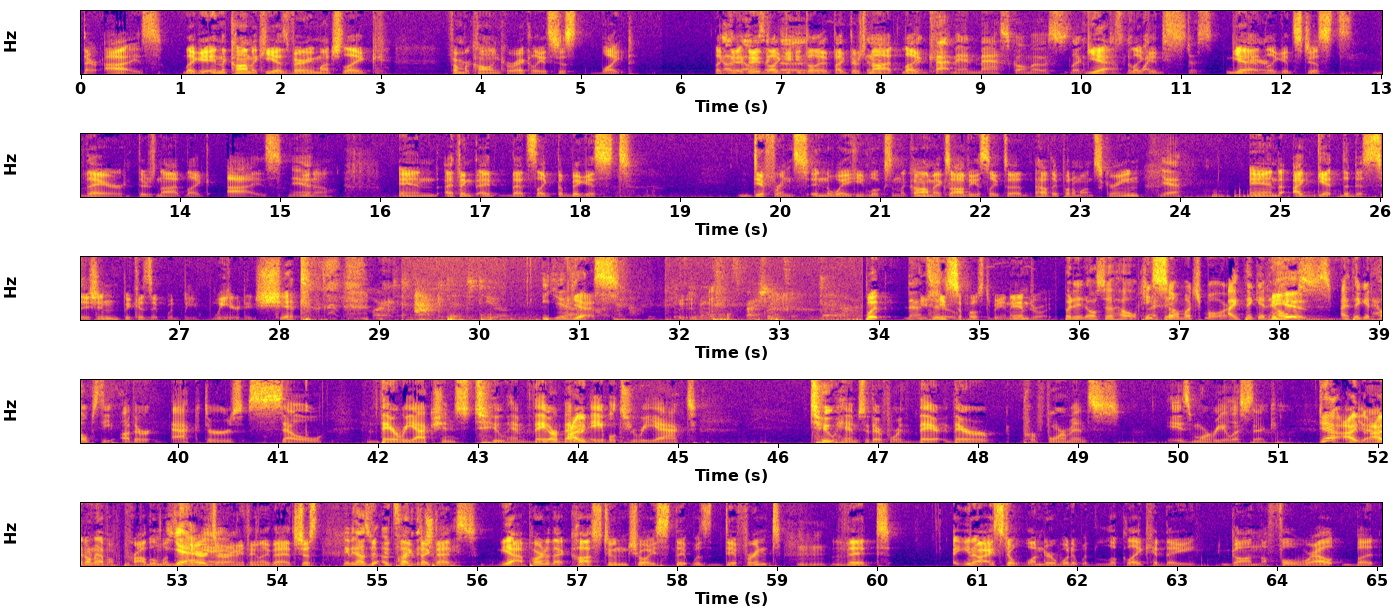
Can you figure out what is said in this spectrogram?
their eyes. Like in the comic, he has very much like, if I'm recalling correctly, it's just white. Like, Okay, they, they, like, like like, the- like, there's The- not like, batman mask almost like Yeah, like it's- just yeah, there. like it's just there. There's not like eyes, Yeah. you know. And I think that that's like the biggest difference in the way he looks in the comics, obviously to how they put him on screen. yeah And I get the decision because it would be weird as shit. Hard to act it too. yeah yes. Even expressions of dead eye. But That too. he's supposed to be an android. But it also helps. He's I so think- much more. I think it He helps. is. I think it helps the other actors sell their reactions to him. They are better I- able to react to him, so therefore their their performance is more realistic. Yeah, I, You know? I don't have a problem with Yeah, the character yeah, or anything like that. It's just Maybe that was a it's part like, of the like that. choice. Yeah, part of that costume choice that was different. Mm-hmm. That you know, I still wonder what it would look like had they gone the full route, but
